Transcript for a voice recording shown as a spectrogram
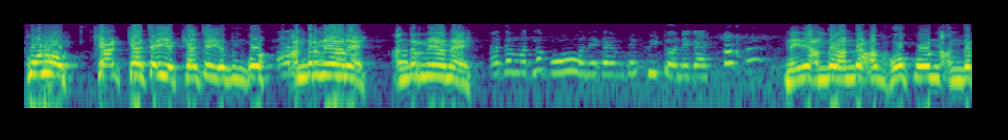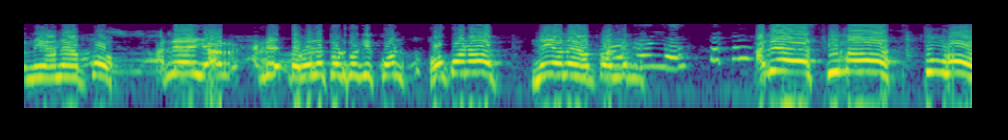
कौन हो। क्या क्या चाहिए क्या चाहिए तुमको? अंदर नहीं आना है अंदर नहीं आना। है मतलब वो होने का है मुझे फिट होने का नहीं नहीं अंदर अंदर आप हो कौन? अंदर नहीं आना है आपको। अरे यार। अरे दरवाज़ा तोड़ दोगे कौन? हो कौन आप? नहीं आना है आपको अंदर। अरे सीमा तुम हो।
